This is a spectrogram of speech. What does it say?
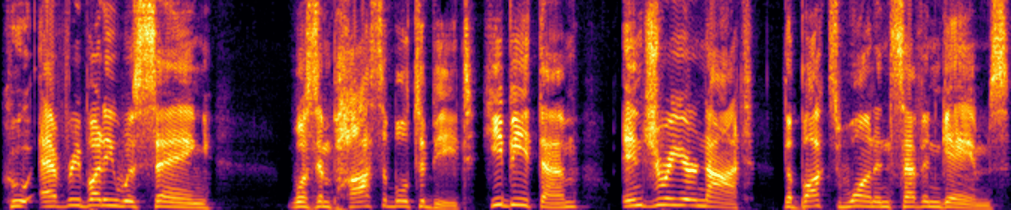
who everybody was saying was impossible to beat. He beat them, injury or not. The Bucks won in 7 games,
